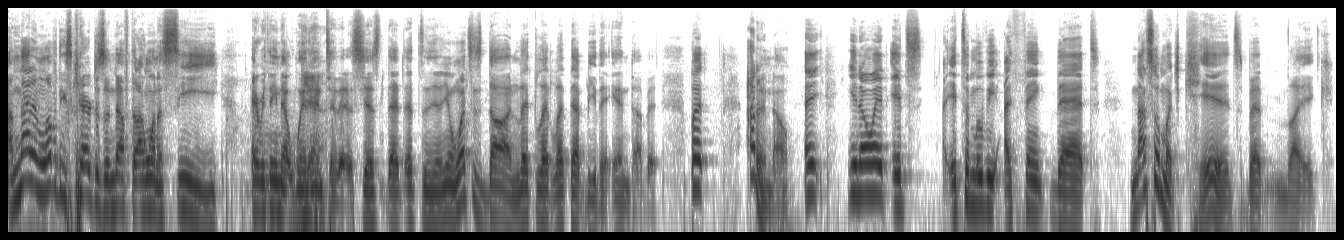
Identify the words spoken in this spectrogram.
I'm not in love with these characters enough that I want to see everything that went Yeah. into this. Just that that's, you know, once it's done, let let let that be the end of it. But I don't know. I, you know, it, it's it's a movie. I think that not so much kids, but like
